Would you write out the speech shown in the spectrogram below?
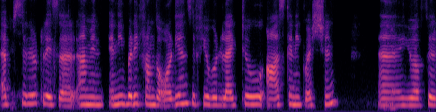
Absolutely, sir. I mean, anybody from the audience, if you would like to ask any question, uh, you have feel,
